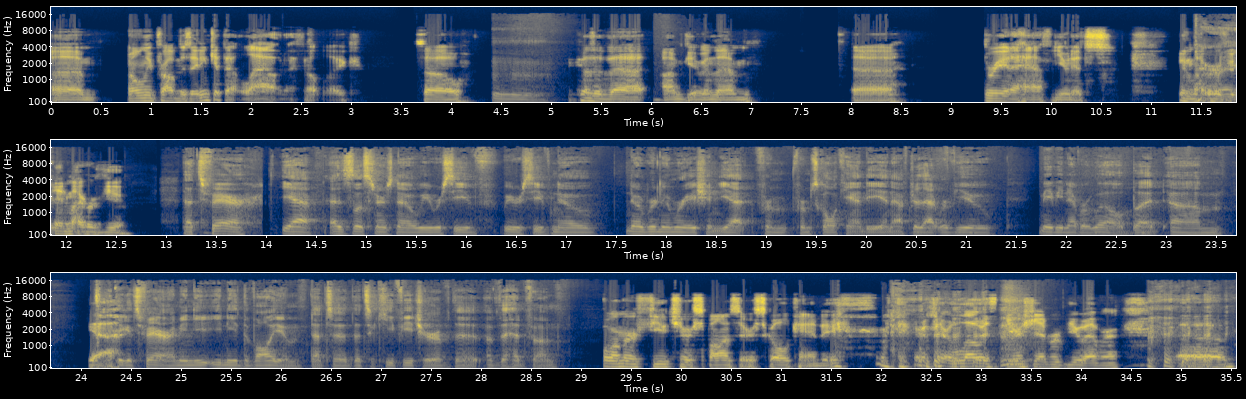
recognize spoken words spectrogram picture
Um, only problem is they didn't get that loud. I felt like so Mm, because of that, I'm giving them uh, three and a half units in my review. Right. In my review, that's fair. Yeah, as listeners know, we receive we receive no no remuneration yet from from Skullcandy, and after that review, maybe never will. But um, I think it's fair. I mean, you, you need the volume. That's a that's a key feature of the of the headphone. Former future sponsor Skullcandy, their, their lowest gear shed review ever. Um,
